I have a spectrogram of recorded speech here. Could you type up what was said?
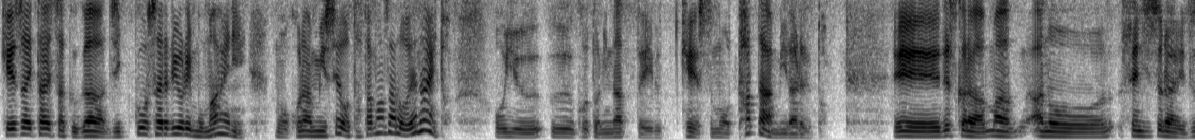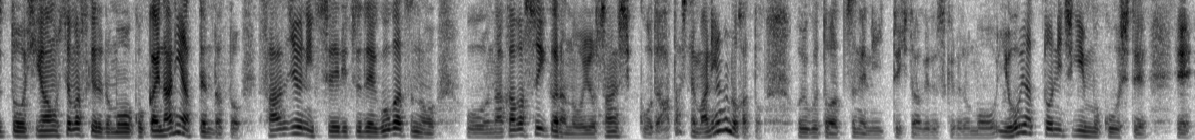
経済対策が実行されるよりも前にもうこれは店を畳まざるを得ないということになっているケースも多々見られると。えー、ですから、まあ、あの先日来ずっと批判をしてますけれども国会何やってんだと。30日成立で5月の半ば過ぎからの予算執行で果たして間に合うのかと。いうことは常に言ってきたわけですけれどもようやっと日銀もこうしてえ、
